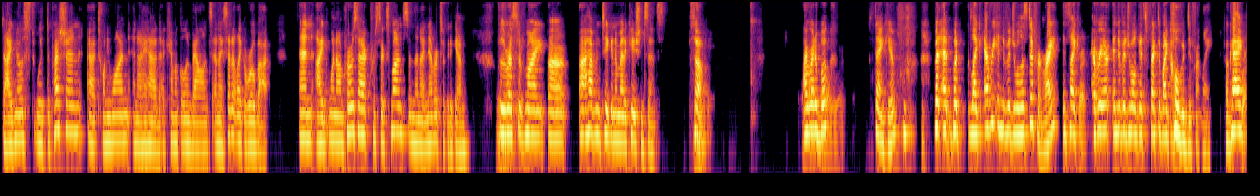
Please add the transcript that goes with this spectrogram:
diagnosed with depression at 21 and I had a chemical imbalance. And I said it like a robot. And I went on Prozac for six months and then I never took it again. For the mm-hmm. rest of my, uh, I haven't taken a medication since. So mm-hmm. I read a book. Thank you. but uh, but like every individual is different, right? It's like right. every individual gets affected by COVID differently. Okay. Right.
